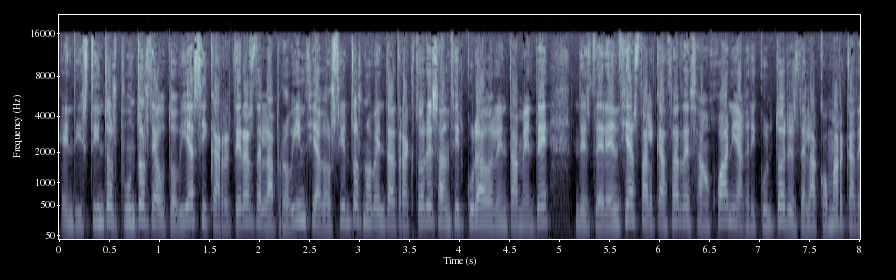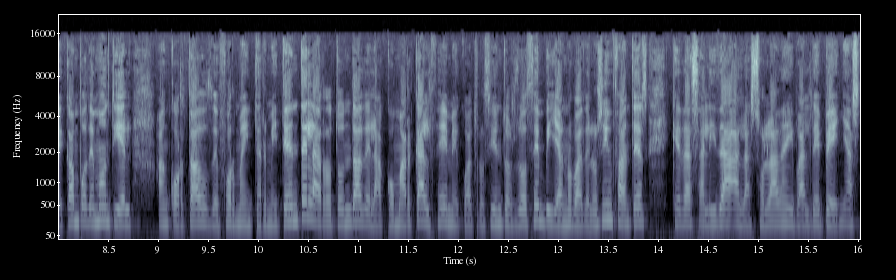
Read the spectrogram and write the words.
en distintos puntos de autovías y carreteras de la provincia. 290 tractores han circulado lentamente desde Herencia hasta Alcázar de San Juan y agricultores de la comarca de Campo de Montiel han cortado de forma intermitente la rotonda de la comarcal CM 412 en Villanueva de los Infantes, que da salida a la Solana y Valdepeñas.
